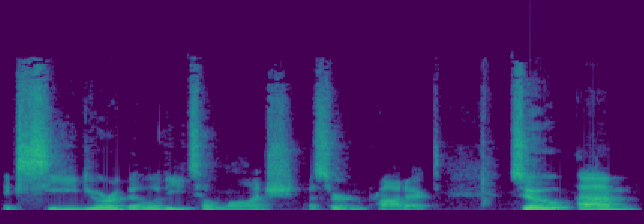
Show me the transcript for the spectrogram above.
exceed your ability to launch a certain product. So, um,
